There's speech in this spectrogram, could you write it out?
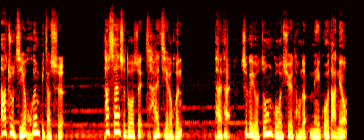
阿柱结婚比较迟，他三十多岁才结了婚，太太是个有中国血统的美国大妞。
